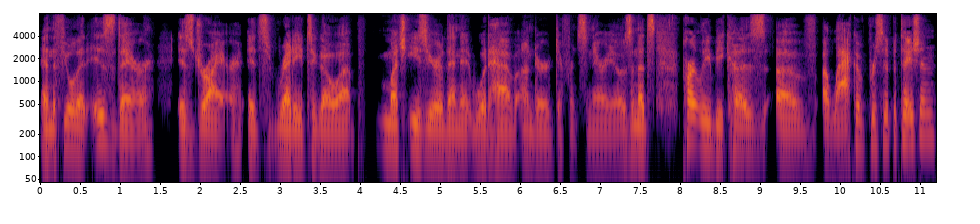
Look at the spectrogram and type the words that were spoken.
and the fuel that is there is drier. It's ready to go up much easier than it would have under different scenarios. And that's partly because of a lack of precipitation,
